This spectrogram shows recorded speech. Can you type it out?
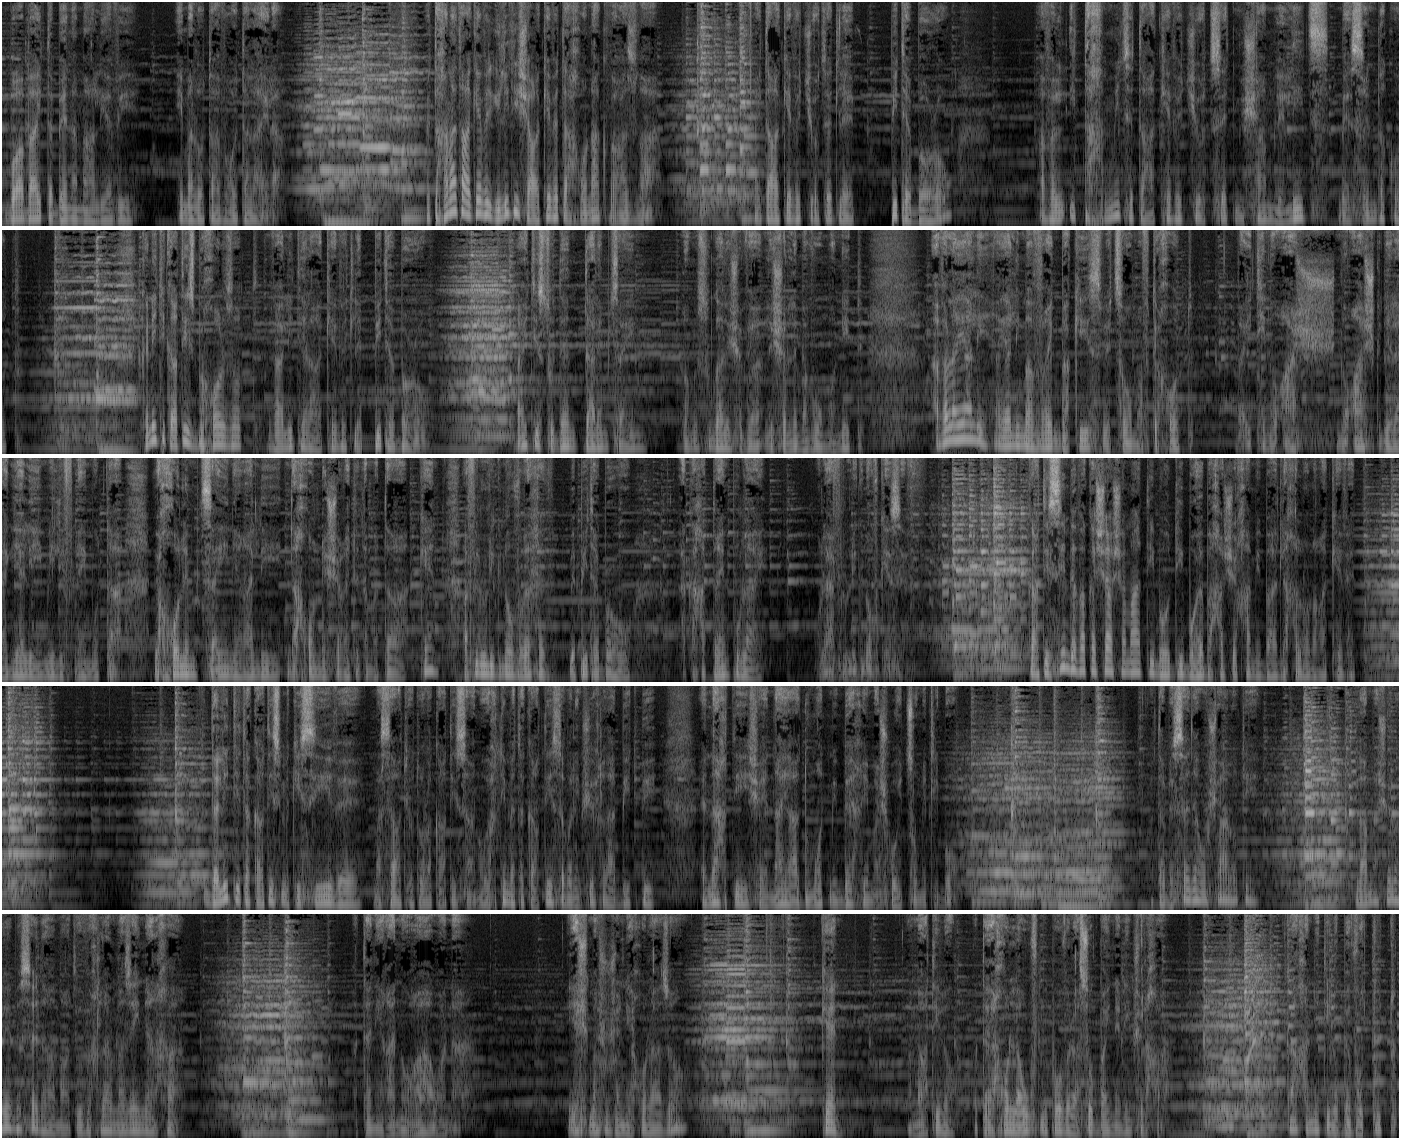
בוא הביתה, בן, אמר לי אבי, אמא לא תעבור את הלילה. בתחנת הרכבת גיליתי שהרכבת האחרונה כבר עזבה. הייתה רכבת שיוצאת לפיטרבורו, אבל היא תחמיץ את הרכבת שיוצאת משם ללידס ב-20 דקות. קניתי כרטיס בכל זאת, ועליתי על הרכבת לפיטרבורו. הייתי סטודנט דל אמצעים, לא מסוגל לשבר, לשלם עבור מונית, אבל היה לי, היה לי מברג בכיס וצור מפתחות, והייתי נואש, נואש כדי להגיע לאמי לפני מותה, וכל אמצעי נראה לי נכון לשרת את המטרה. כן, אפילו לגנוב רכב בפיטרבורו, לקחת טרמפ אולי, אולי אפילו לגנוב כסף. כרטיסים בבקשה, שמעתי בעודי בוהה בחשיכה מבעד לחלון הרכבת. דליתי את הכרטיס מכיסי ומסרתי אותו לכרטיסן. הוא החתים את הכרטיס אבל המשיך להביט בי. הנחתי שעיניי האדומות מבכי משכו את תשומת ליבו. אתה בסדר? הוא שאל אותי. למה שלא יהיה בסדר? אמרתי, ובכלל, מה זה עניינך? אתה נראה נורא, הוא ענה. יש משהו שאני יכול לעזור? כן, אמרתי לו, אתה יכול לעוף מפה ולעסוק בעניינים שלך. כך עניתי לו בבוטות.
